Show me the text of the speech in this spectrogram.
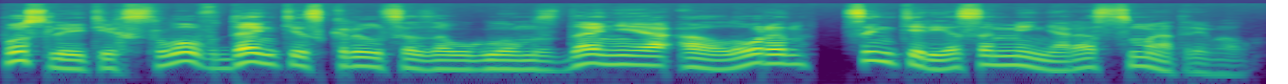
После этих слов Данти скрылся за углом здания, а Лорен с интересом меня рассматривал.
